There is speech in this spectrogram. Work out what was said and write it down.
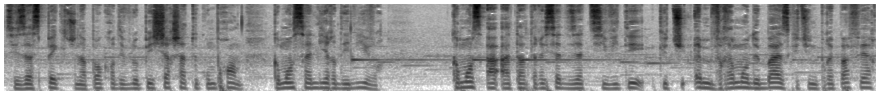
ces aspects que tu n'as pas encore développés. Cherche à te comprendre. Commence à lire des livres. Commence à, à t'intéresser à des activités que tu aimes vraiment de base, que tu ne pourrais pas faire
